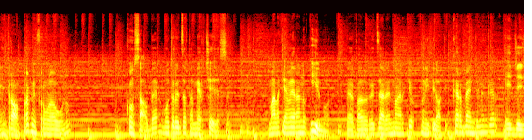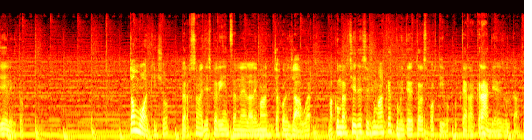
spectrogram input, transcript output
entrò proprio in Formula 1 con Sauber motorizzata Mercedes, ma la chiameranno Ilmor per valorizzare il marchio con i piloti Carl Wendlinger e JJ Leto. Tom Walkinshaw, persona di esperienza nell'Aleman già con le Jaguar, ma con Mercedes e Schumacher come direttore sportivo, otterrà grandi risultati.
